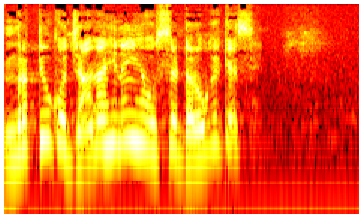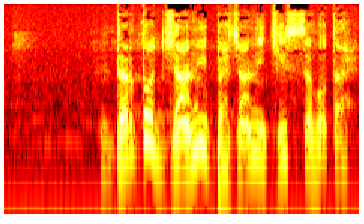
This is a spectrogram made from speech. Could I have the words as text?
मृत्यु को जाना ही नहीं है, उससे डरोगे कैसे? डर तो जानी पहचानी चीज़ से होता है।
